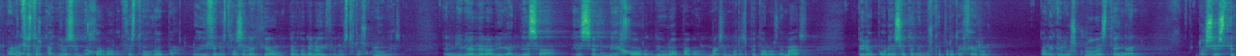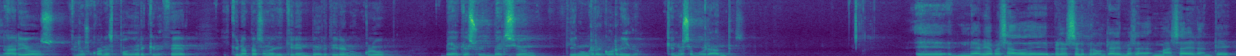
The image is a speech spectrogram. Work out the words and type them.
El baloncesto español es el mejor baloncesto de Europa, lo dice nuestra selección, pero también lo dicen nuestros clubes. El nivel de la Liga Andesa es el mejor de Europa con el máximo respeto a los demás, pero por eso tenemos que protegerlo, para que los clubes tengan los escenarios en los cuales poder crecer y que una persona que quiere invertir en un club vea que su inversión tiene un recorrido, que no se muera antes. Eh, me había pasado de, pero se lo preguntaré más, más adelante,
